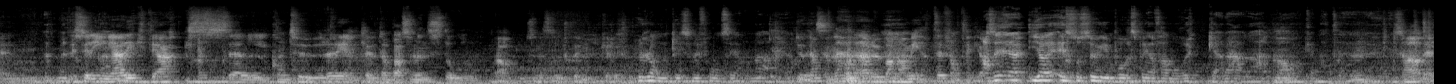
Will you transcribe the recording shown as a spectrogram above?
Eh, det ser inga riktiga axelkonturer egentligen, utan bara som en stor, ja, som ett stort skynke. Liksom. Hur långt liksom ifrån scenen är det? Du är ganska nära, du är bara några meter ifrån tänker jag. Alltså, jag, jag är så sugen på att springa fram och rycka det här Ja. lakanet. Mm. Ja, det, är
